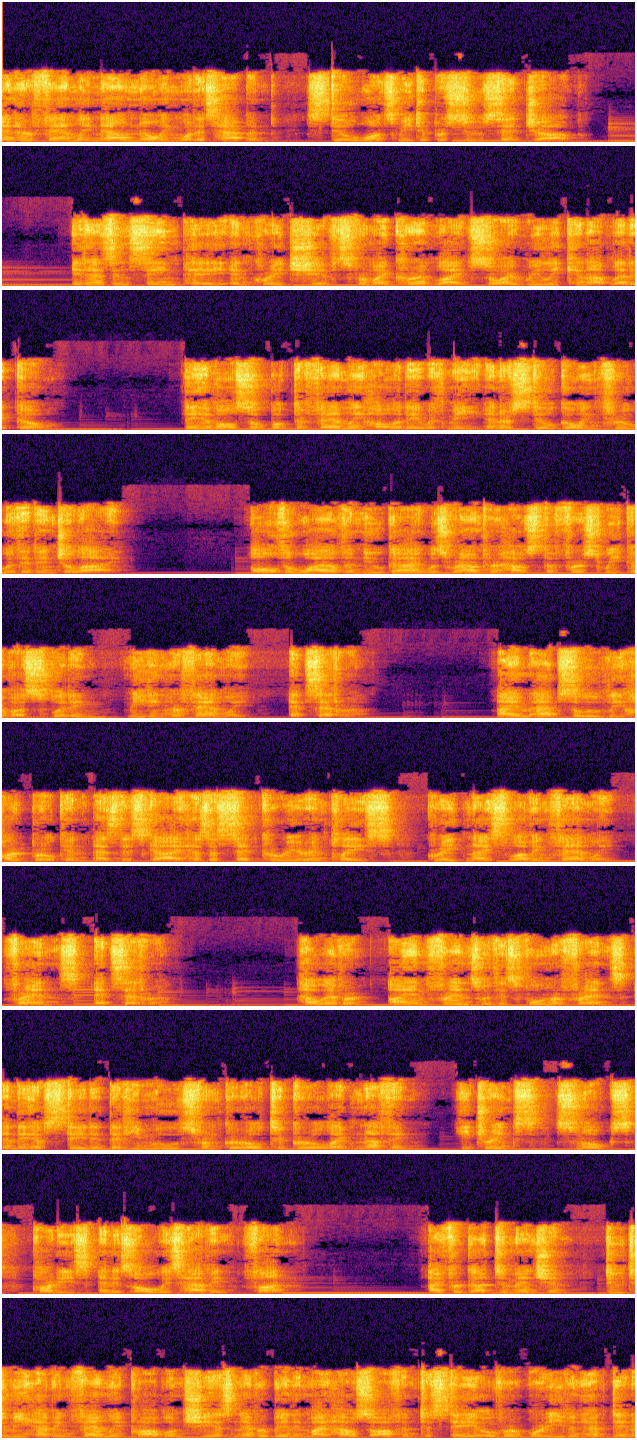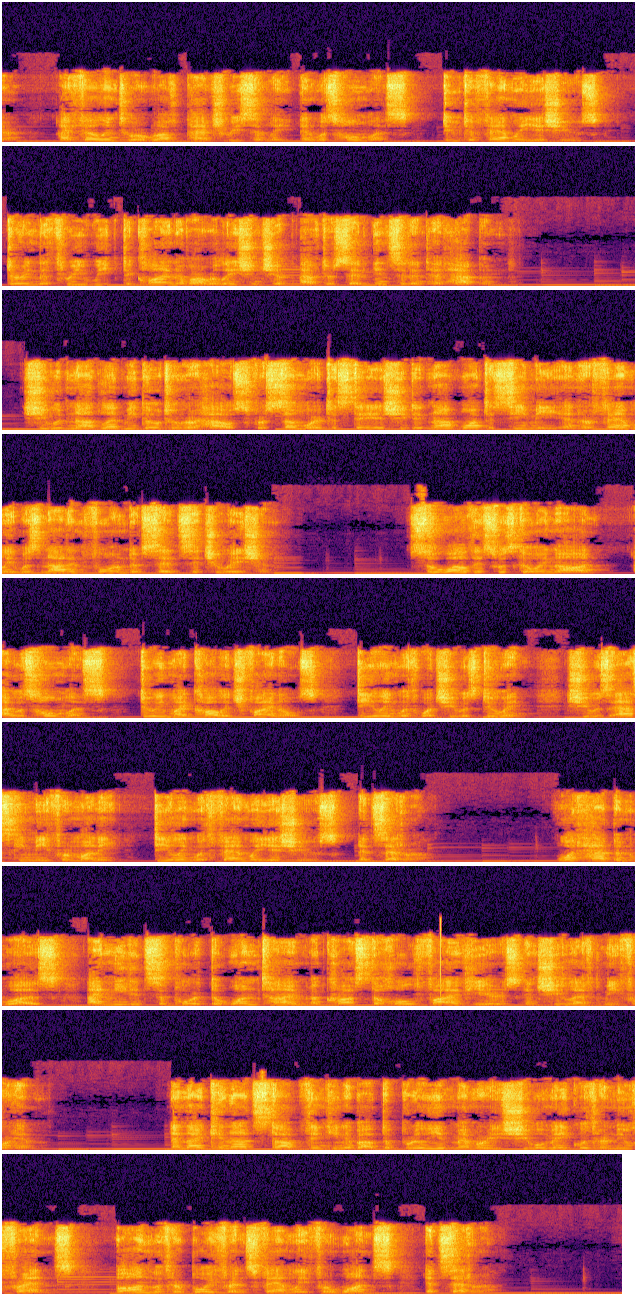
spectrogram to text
And her family now knowing what has happened, still wants me to pursue said job. It has insane pay and great shifts for my current life so I really cannot let it go. They have also booked a family holiday with me and are still going through with it in July. All the while the new guy was round her house the first week of us splitting, meeting her family, etc. I am absolutely heartbroken as this guy has a set career in place, great nice loving family, friends, etc. However, I am friends with his former friends and they have stated that he moves from girl to girl like nothing. He drinks, smokes, parties and is always having fun. I forgot to mention, due to me having family problems she has never been in my house often to stay over or even have dinner. I fell into a rough patch recently and was homeless, due to family issues, during the three-week decline of our relationship after said incident had happened. She would not let me go to her house for somewhere to stay as she did not want to see me and her family was not informed of said situation. So while this was going on, I was homeless, doing my college finals, dealing with what she was doing, she was asking me for money, dealing with family issues, etc. What happened was, I needed support the one time across the whole five years and she left me for him. And I cannot stop thinking about the brilliant memories she will make with her new friends, bond with her boyfriend's family for once, etc.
